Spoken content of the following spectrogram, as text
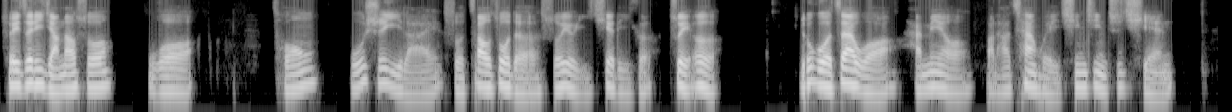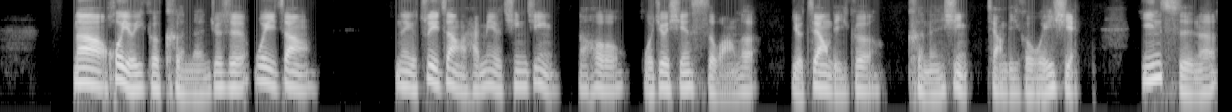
所以这里讲到说，我从无始以来所造作的所有一切的一个罪恶，如果在我还没有把它忏悔清净之前，那会有一个可能，就是胃脏那个罪障还没有清净，然后我就先死亡了，有这样的一个可能性，这样的一个危险。因此呢，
